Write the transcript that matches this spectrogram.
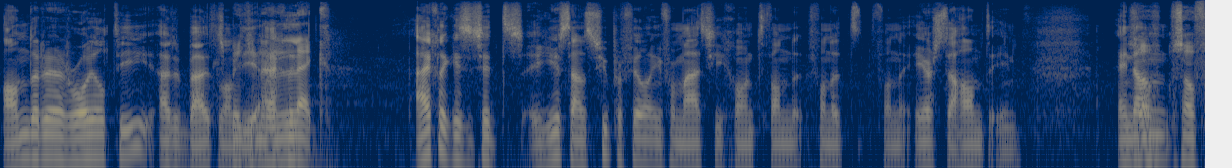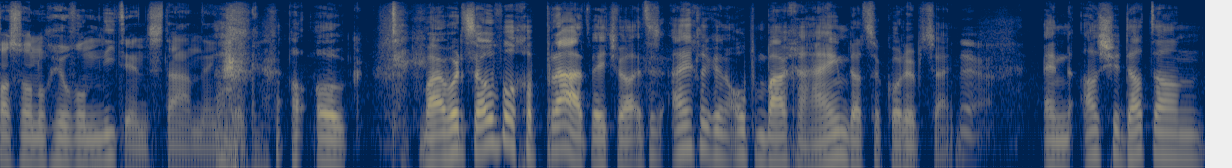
andere royalty uit het een buitenland. Die beetje een eigenlijk, lek. eigenlijk is het, zit, hier staat superveel informatie gewoon van de, van, het, van de eerste hand in. En dan, zal, zal vast wel nog heel veel niet in staan, denk ik. Ook. Maar er wordt zoveel gepraat, weet je wel. Het is eigenlijk een openbaar geheim dat ze corrupt zijn. Ja. En als je dat dan,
